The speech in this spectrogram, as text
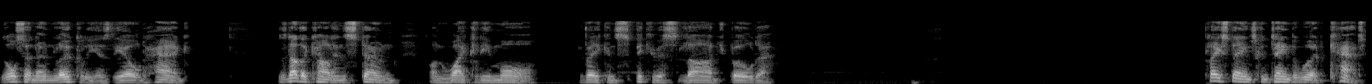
is also known locally as the Old Hag. There's another Carlin Stone on Whitelee Moor, a very conspicuous large boulder. Place names contain the word cat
